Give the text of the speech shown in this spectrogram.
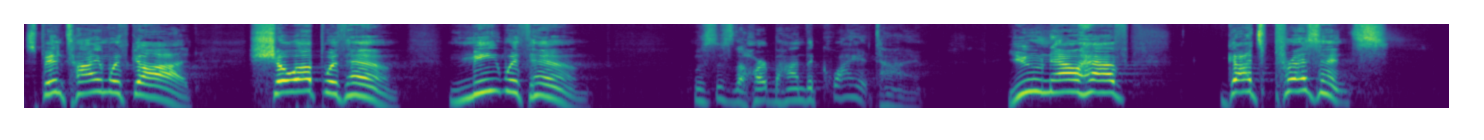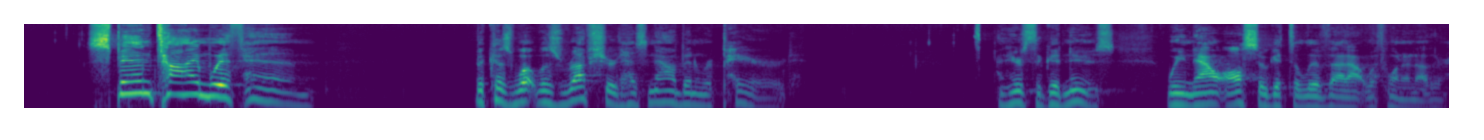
Spend time with God. Show up with Him. Meet with Him. This is the heart behind the quiet time. You now have God's presence. Spend time with Him because what was ruptured has now been repaired. And here's the good news we now also get to live that out with one another.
